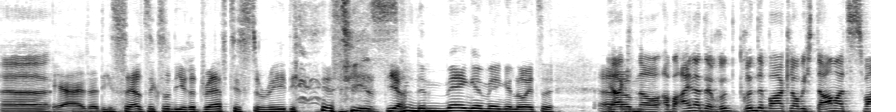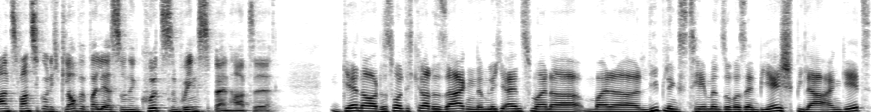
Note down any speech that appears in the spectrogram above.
Äh, ja, Alter, die Celtics und ihre Draft-History, die, die, die haben eine Menge, Menge Leute. Ja, ähm, genau. Aber einer der Gründe war, glaube ich, damals 22 und ich glaube, weil er so einen kurzen Wingspan hatte. Genau, das wollte ich gerade sagen. Nämlich eins meiner, meiner Lieblingsthemen, so was NBA-Spieler angeht,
